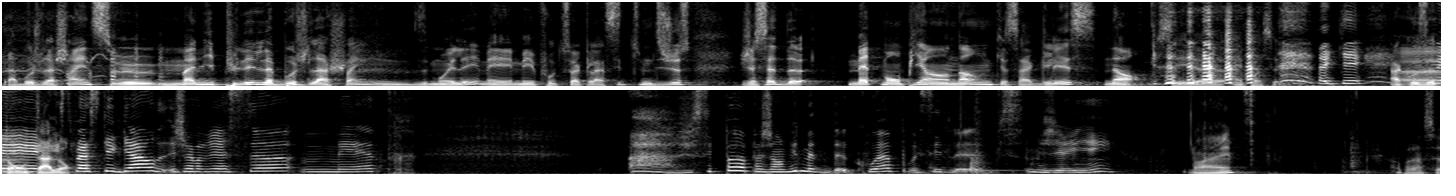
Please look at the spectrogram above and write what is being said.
la bouche de la chaîne, si tu veux manipuler la bouche de la chaîne, dis-moi-les, mais mais il faut que tu sois clair. Si tu me dis juste, j'essaie de mettre mon pied en angle, que ça glisse, non, c'est euh, impossible. Ok. À cause de ton Mais talon. c'est parce que, garde, j'aimerais ça mettre. Ah, je sais pas, parce que j'ai envie de mettre de quoi pour essayer de le. Mais j'ai rien. Ouais. Je comprends ça.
